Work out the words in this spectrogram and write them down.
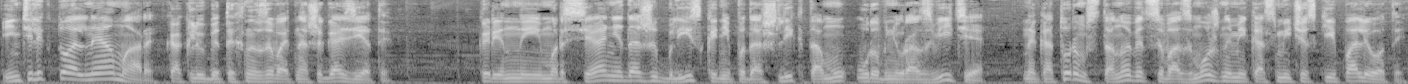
Интеллектуальные омары, как любят их называть наши газеты. Коренные марсиане даже близко не подошли к тому уровню развития, на котором становятся возможными космические полеты,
